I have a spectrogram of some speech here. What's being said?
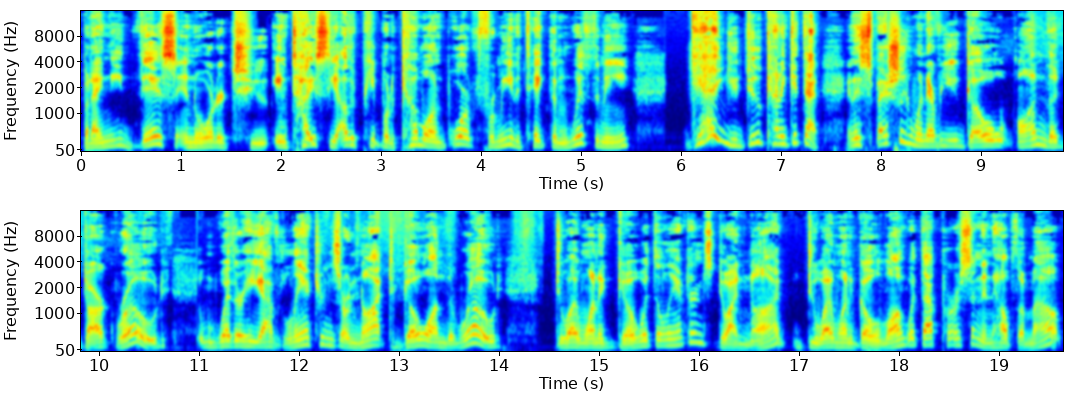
but I need this in order to entice the other people to come on board for me to take them with me. Yeah, you do kind of get that. And especially whenever you go on the dark road, whether you have lanterns or not to go on the road, do I want to go with the lanterns? Do I not? Do I want to go along with that person and help them out?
